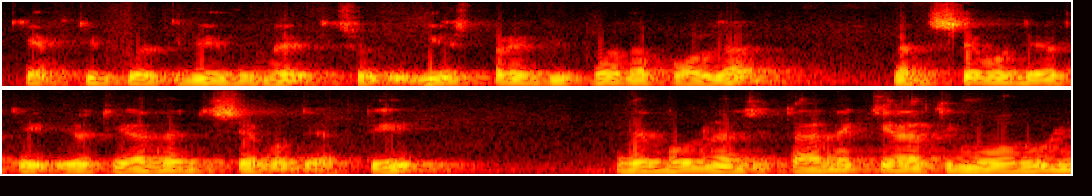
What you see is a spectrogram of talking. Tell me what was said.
και αυτοί που εκδίδουν τις οδηγίες πρέπει πρώτα απ' όλα να τις σέβονται αυτοί. Διότι αν δεν τις σέβονται αυτοί, δεν μπορούν να ζητάνε και να τιμωρούν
